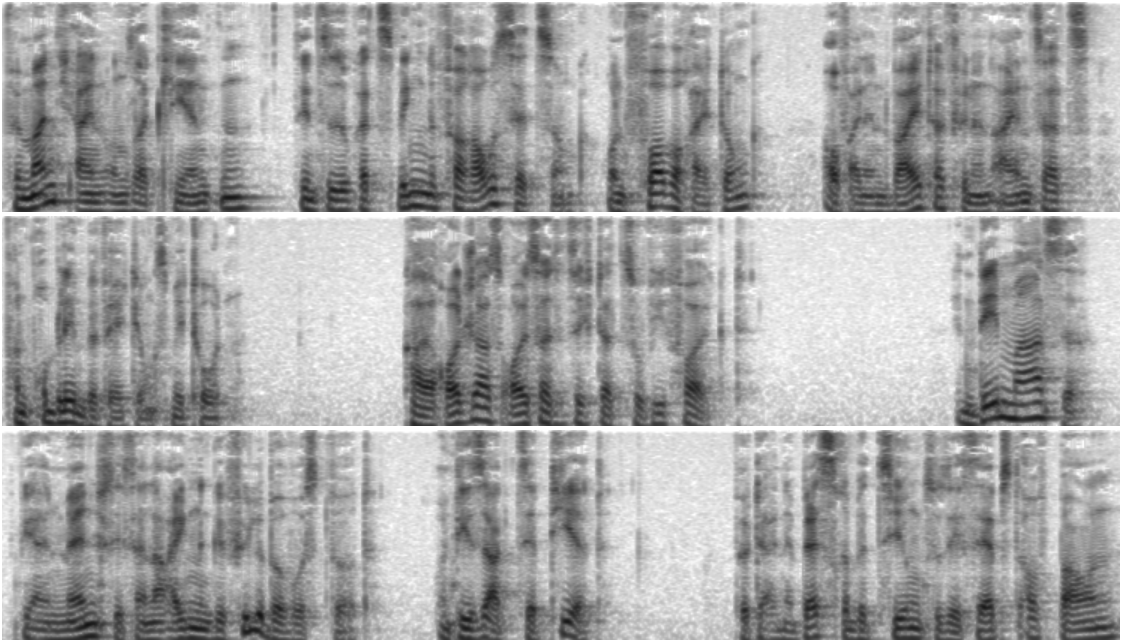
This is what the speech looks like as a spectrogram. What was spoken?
Für manch einen unserer Klienten sind sie sogar zwingende Voraussetzung und Vorbereitung auf einen weiterführenden Einsatz von Problembewältigungsmethoden. Carl Rogers äußerte sich dazu wie folgt. In dem Maße, wie ein Mensch sich seiner eigenen Gefühle bewusst wird und diese akzeptiert, wird er eine bessere Beziehung zu sich selbst aufbauen,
